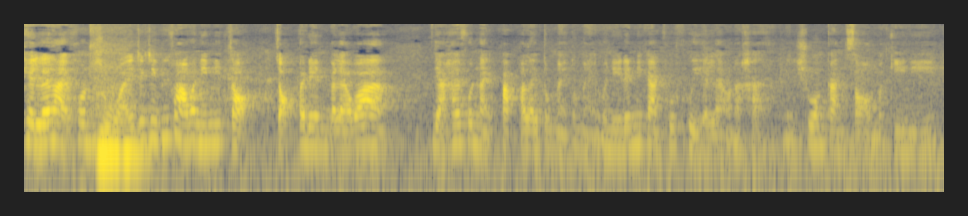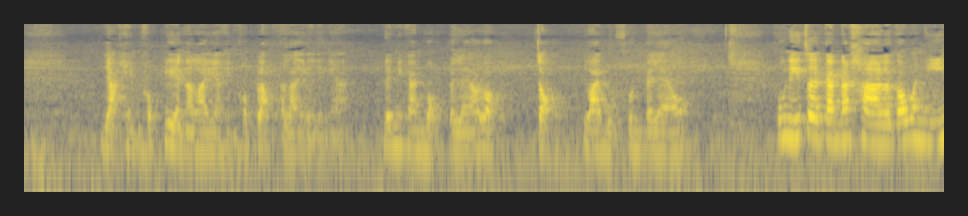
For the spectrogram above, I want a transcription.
เห็นหลายๆคนสวย จริงๆ พี่ฟ้าวันนี้มีเจาะเจาะประเด็นไปแล้วว่า อยากให้คนไหนปรับอะไรตรงไหนตรงไหน วันนี้ได้มีการพูดคุยกันแล้วนะคะ ในช่วงการซ้อมเมื่อกี้นี้ อยากเห็นเขาเปลี่ยนอะไร อยากเห็นเขาปรับอะไรอะไรเงี้ยได้มีการบอกไปแล้วหรอกเจาะรายบุคคลไปแล้วพรุ่งนี้เจอกันนะคะ แล้วก็วันนี้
